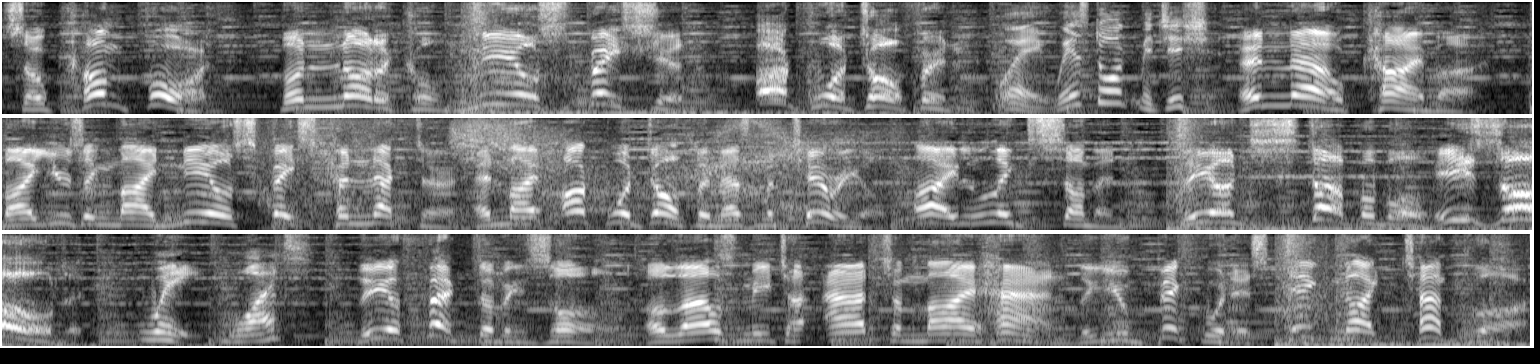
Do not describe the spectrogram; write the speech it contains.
So come forth, the nautical Neo-Spacian Aqua Dolphin! Wait, where's Dark Magician? And now, Kaiba, by using my Neo Space Connector and my Aqua Dolphin as material, I link summon the unstoppable Isolde! Wait, what? The effect of Isolde allows me to add to my hand the ubiquitous Igknight Templar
